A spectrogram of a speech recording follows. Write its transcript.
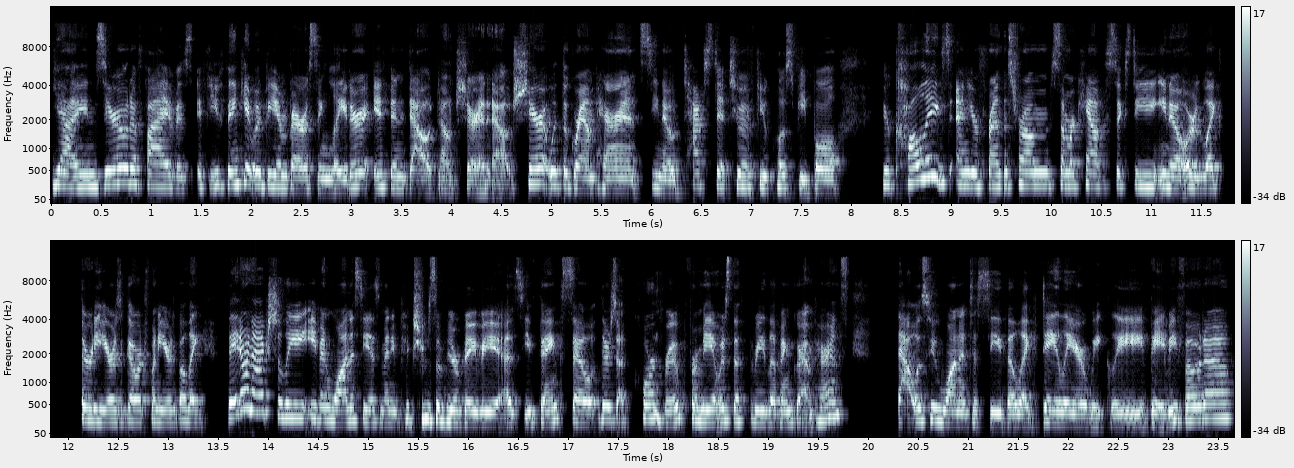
yeah, I mean, zero to five is if you think it would be embarrassing later, if in doubt, don't share it out. Share it with the grandparents, you know, text it to a few close people. Your colleagues and your friends from summer camp 60, you know, or like 30 years ago or 20 years ago, like they don't actually even want to see as many pictures of your baby as you think. So there's a core hmm. group. For me, it was the three living grandparents. That was who wanted to see the like daily or weekly baby photo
